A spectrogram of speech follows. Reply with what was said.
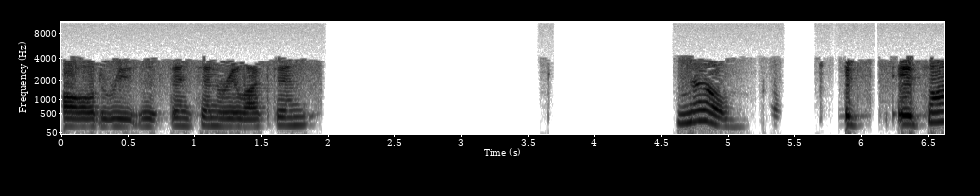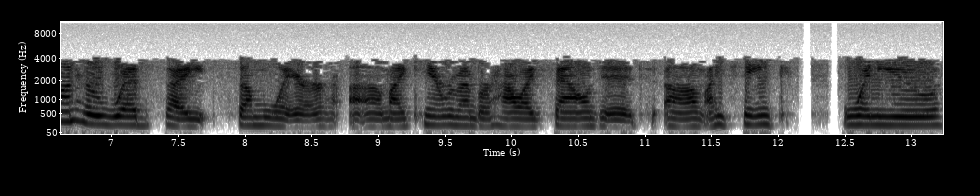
called Resistance and Reluctance. No. It's it's on her website somewhere. Um, I can't remember how I found it. Um, I think when you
